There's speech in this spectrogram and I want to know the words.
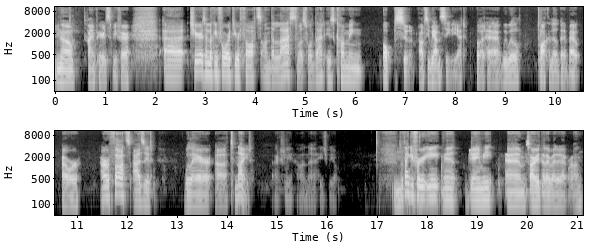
No. time periods, to be fair. Uh, cheers and looking forward to your thoughts on The Last of Us. Well, that is coming up soon. Obviously, we haven't seen it yet, but uh, we will talk a little bit about our our thoughts as it will air uh, tonight, actually, on uh, HBO. Mm. So thank you for your email, Jamie. Um, sorry that I read it out wrong,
